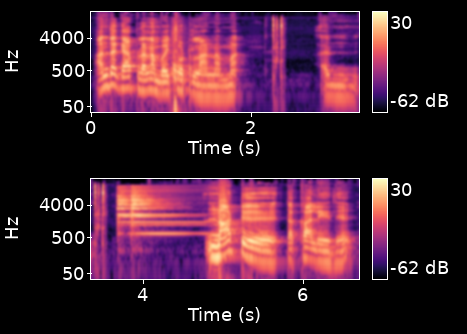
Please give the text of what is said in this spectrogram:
அந்த கேப்பில் நம்ம வச்சு விட்றலாம் நம்ம. அந்- நாட்டு தக்காளி இது.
